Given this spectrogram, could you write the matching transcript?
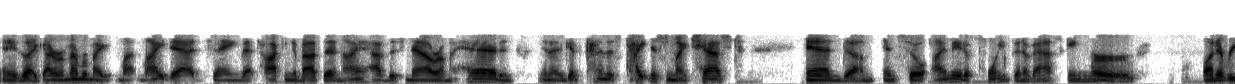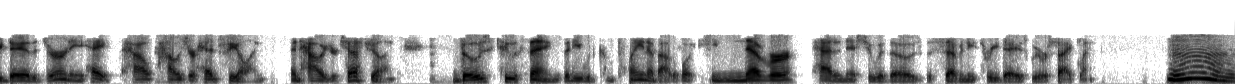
and he's like, I remember my my, my dad saying that, talking about that, and I have this now around my head, and and I get kind of this tightness in my chest, and um and so I made a point then of asking Merv on every day of the journey, hey, how how's your head feeling, and how is your chest feeling? those two things that he would complain about, look, he never had an issue with those the 73 days we were cycling. Hmm,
